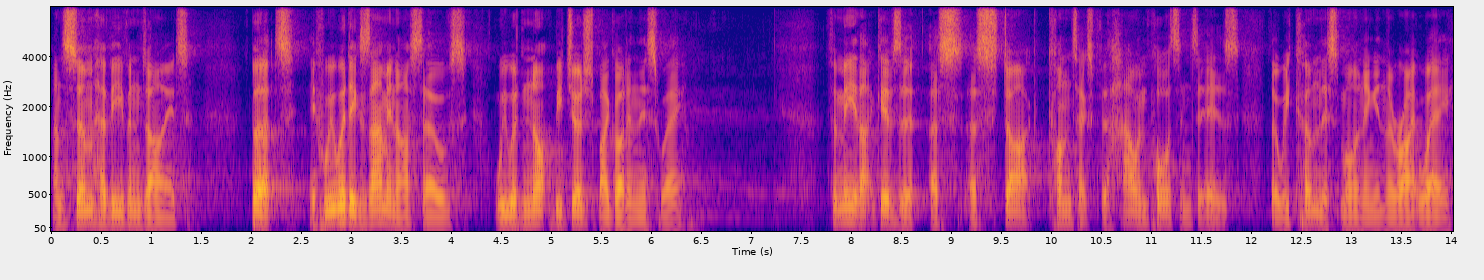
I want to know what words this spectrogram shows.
and some have even died. But if we would examine ourselves, we would not be judged by God in this way. For me, that gives a, a, a, stark context for how important it is that we come this morning in the right way.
